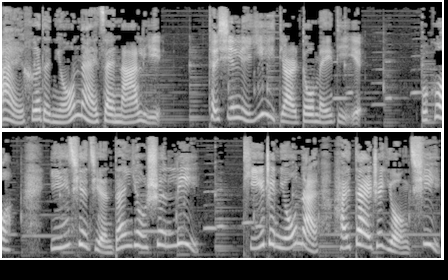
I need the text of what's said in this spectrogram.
爱喝的牛奶在哪里？它心里一点都没底。不过一切简单又顺利，提着牛奶还带着勇气，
